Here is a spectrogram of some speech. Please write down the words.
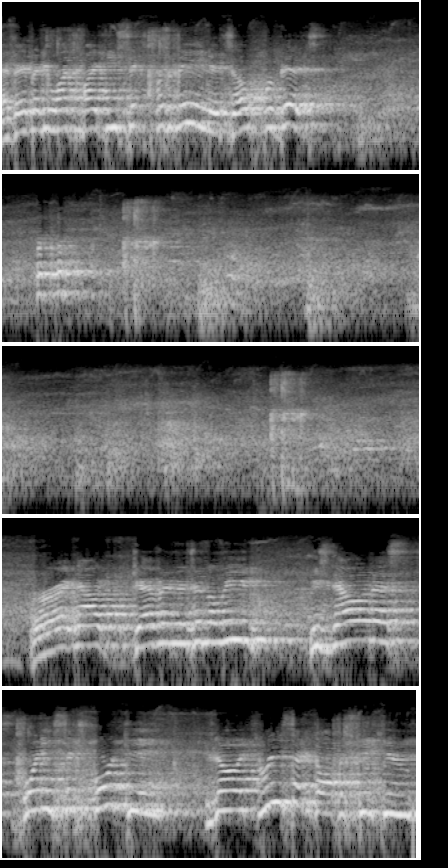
If anybody wants my D6 for the mean, it's out for bids. Right now, Jevin is in the lead. He's now on a 26-14. He's now only three seconds off his TQ.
